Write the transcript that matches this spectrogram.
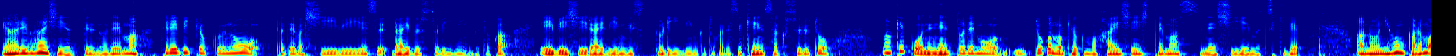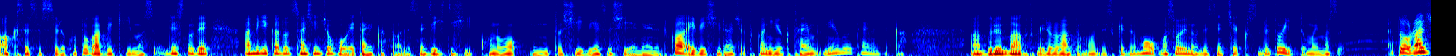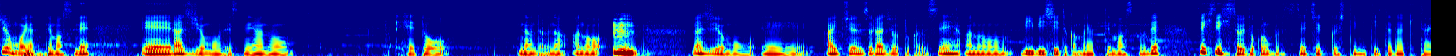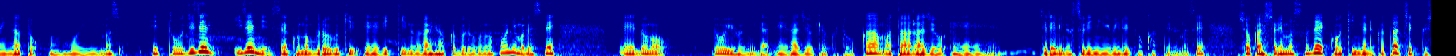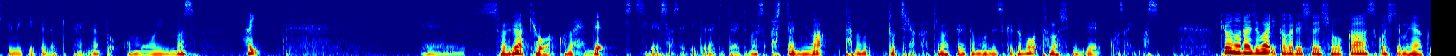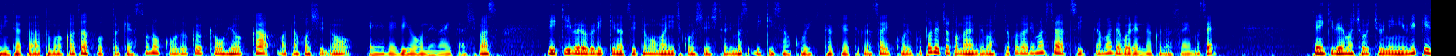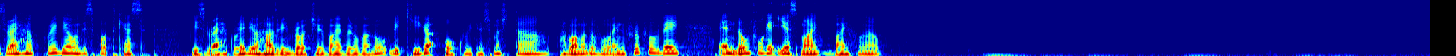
ライブ配信やってるので、まあ、テレビ局の、例えば CBS ライブストリーミングとか、ABC ライビングストリーミングとかですね、検索すると、まあ、結構ね、ネットでもうどこの局も配信してますね、CM 付きで。あの日本からもアクセスすることができます。ですので、アメリカの最新情報を得たい方はですね、ぜひぜひこの、うん、と CBS、CNN とか ABC ラジオとかニューヨークタイム、ニューヨークタイムズか、あブルームバーグとかいろいろあると思うんですけども、まあ、そういうのをですね、チェックするといいと思います。あと、ラジオもやってますね。えー、ラジオもですね、あの、えっ、ー、と、なんだろうな、あの、ラジオも、えー、iTunes ラジオとかですね、あの、BBC とかもやってますので、ぜひぜひそういうところもですね、チェックしてみていただきたいなと思います。えっ、と、事前、以前にですね、このブログ、えー、リッキーのライハックブログの方にもですね、えー、どの、どういうふうにラ,、えラジオ局とか、またラジオ、え、テレビのストリーミング見るのかっていうのもですね、紹介しておりますので、こう気になる方はチェックしてみていただきたいなと思います。はい。えー、それでは今日はこの辺で失礼させていただきたいと思います。明日には多分どちらか決まってると思うんですけども、楽しみでございます。今日のラジオはいかがでしたでしょうか？少しでも役に立ったなと思う方は、ポッドキャストの購読、高評価、また星の、えー、レビューをお願いいたします。リッキーブログ、リッキーのツイッターも毎日更新しております。リッキーさん、こういう企画やってください。こういうことでちょっと悩んでますということありましたら、ツイッターまでご連絡くださいませ。Thank you very much for tuning in Ricky's Right Hack Radio on this podcast. This Right Hack Radio has been brought to you by ブロガーのリッキーがお送りいたしました。Have a wonderful and fruitful day. And don't forget, yes, my. Bye for now.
